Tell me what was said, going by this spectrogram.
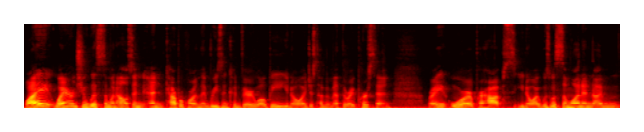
Why, why aren't you with someone else? And, and Capricorn, the reason could very well be, you know, I just haven't met the right person, right? Or perhaps, you know, I was with someone and I'm,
